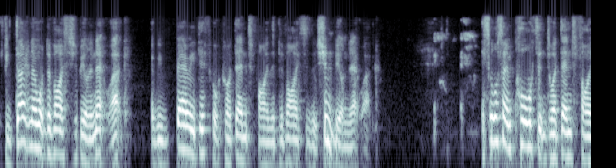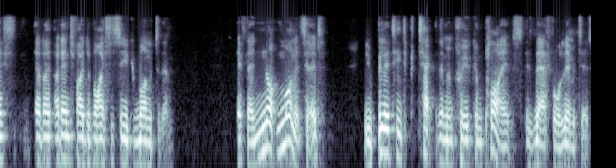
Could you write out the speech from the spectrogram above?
If you don't know what devices should be on a network, it'll be very difficult to identify the devices that shouldn't be on the network. It's also important to identify identify devices so you can monitor them. If they're not monitored, the ability to protect them and prove compliance is therefore limited.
